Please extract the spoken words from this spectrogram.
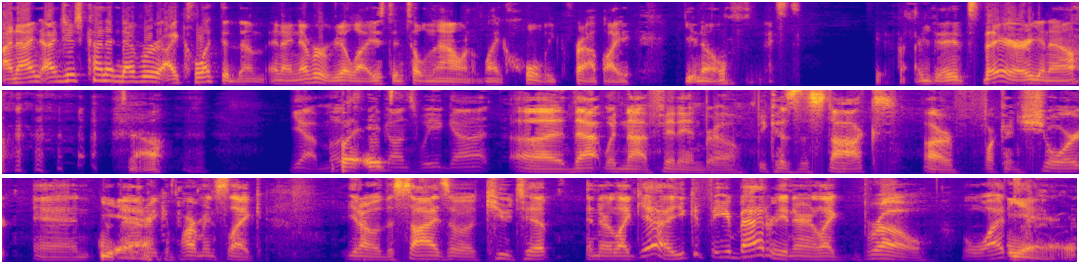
and I, I just kind of never I collected them, and I never realized until now, and I'm like, holy crap! I you know, it's, it's there, you know. So Yeah, most But of the guns we got, uh, that would not fit in, bro, because the stocks are fucking short and the Yeah. battery compartment's like, you know, the size of a Q-tip, and they're like, yeah, you can fit your battery in there. Like, bro, what? Yeah.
